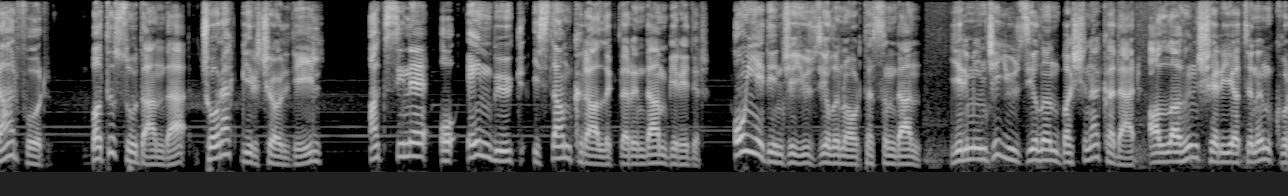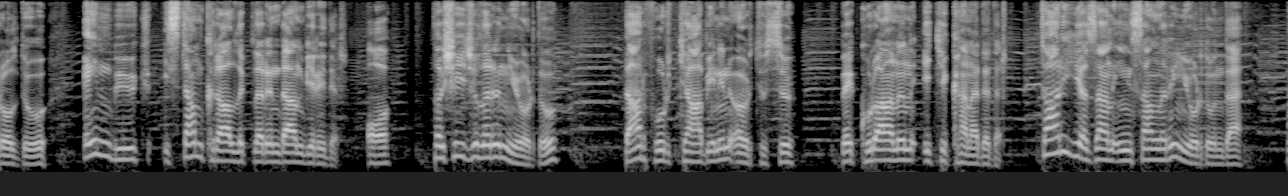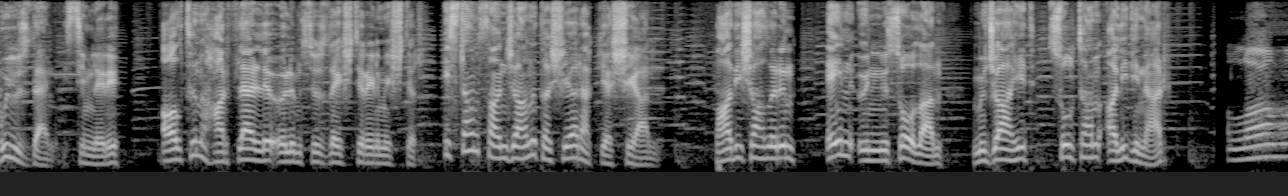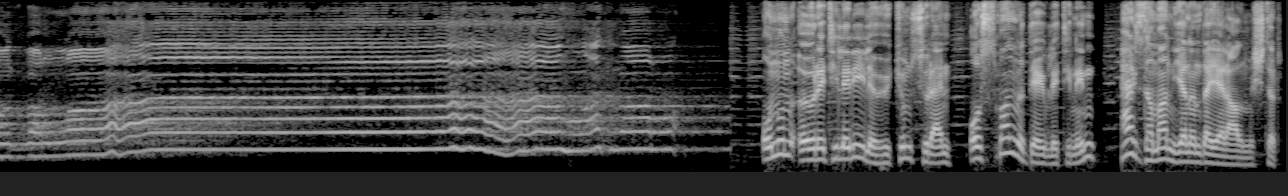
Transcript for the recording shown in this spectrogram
Darfur, Batı Sudan'da çorak bir çöl değil, aksine o en büyük İslam krallıklarından biridir. 17. yüzyılın ortasından 20. yüzyılın başına kadar Allah'ın şeriatının kurulduğu en büyük İslam krallıklarından biridir. O, taşıyıcıların yurdu, Darfur Kabe'nin örtüsü ve Kur'an'ın iki kanadıdır. Tarih yazan insanların yurdunda bu yüzden isimleri altın harflerle ölümsüzleştirilmiştir. İslam sancağını taşıyarak yaşayan, padişahların en ünlüsü olan Mücahit Sultan Ali Dinar, Allahu Ekber, Allahu Ekber. Onun öğretileriyle hüküm süren Osmanlı Devleti'nin her zaman yanında yer almıştır.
